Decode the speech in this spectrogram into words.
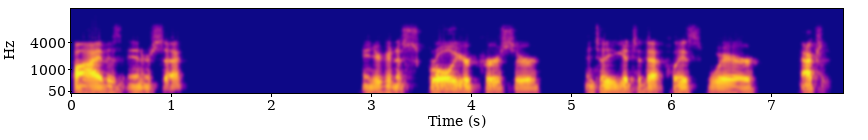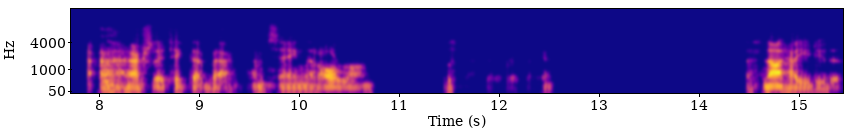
5 is intersect. And you're going to scroll your cursor until you get to that place where, actually, actually, I take that back. I'm saying that all wrong. Let's back up for a second. That's not how you do this.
